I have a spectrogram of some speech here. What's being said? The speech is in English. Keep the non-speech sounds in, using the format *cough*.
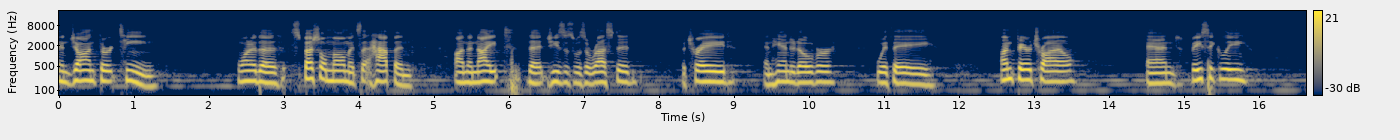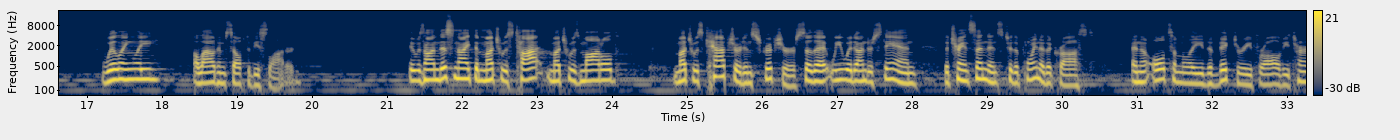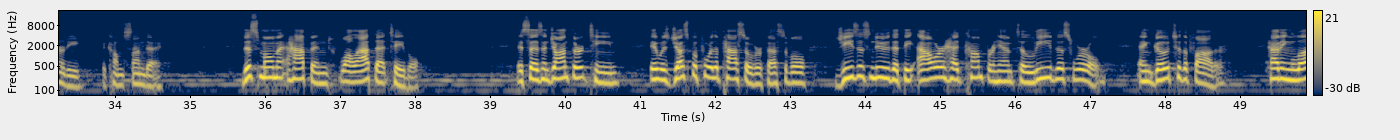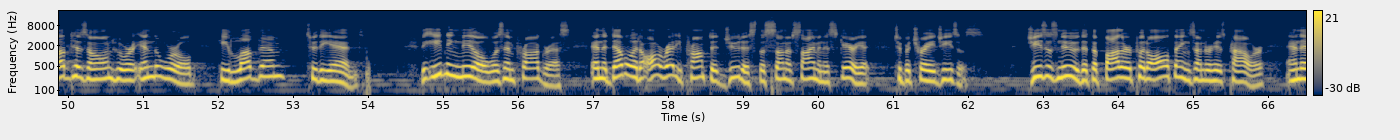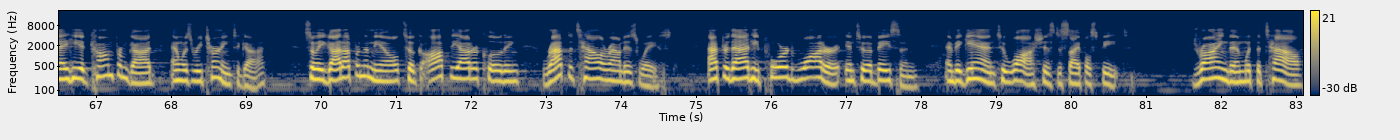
in John 13, one of the special moments that happened on the night that Jesus was arrested, betrayed, and handed over with a unfair trial and basically willingly allowed himself to be slaughtered. It was on this night that much was taught, much was modeled, much was captured in Scripture so that we would understand the transcendence to the point of the cross and then ultimately the victory for all of eternity that comes Sunday. This moment happened while at that table. It says in John 13, it was just before the Passover festival. Jesus knew that the hour had come for him to leave this world and go to the Father. Having loved his own who were in the world, he loved them to the end. The evening meal was in progress, and the devil had already prompted Judas, the son of Simon Iscariot, to betray Jesus. Jesus knew that the Father had put all things under his power, and that he had come from God and was returning to God. So he got up from the meal, took off the outer clothing, wrapped a towel around his waist. After that, he poured water into a basin and began to wash his disciples' feet, drying them with the towel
